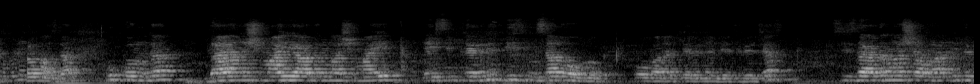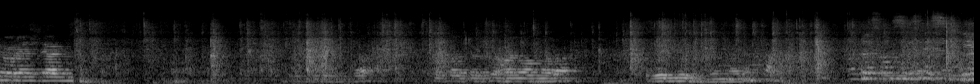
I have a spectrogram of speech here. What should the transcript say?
kabul. Yapamazlar. Bu konuda dayanışmayı, yardımlaşmayı, eksiklerini biz insanoğlu olarak yerine getireceğiz. Sizler de maşallah bütün öğrencilerimiz sokaktaki hayvanlara veriyoruz bunları. Sizin de siz diye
